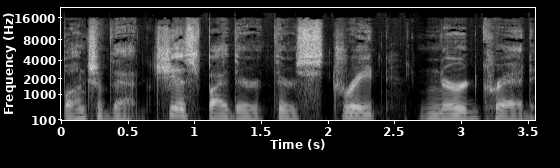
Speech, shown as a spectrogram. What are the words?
bunch of that just by their their straight nerd cred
